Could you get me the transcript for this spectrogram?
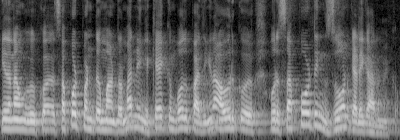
இதை நான் உங்களுக்கு சப்போர்ட் பண்ணட்டுமான்ற மாதிரி நீங்கள் கேட்கும்போது பார்த்தீங்கன்னா அவருக்கு ஒரு- ஒரு சப்போர்ட்டிங் ஜோன் கிடைக்க ஆரம்பிக்கும்.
